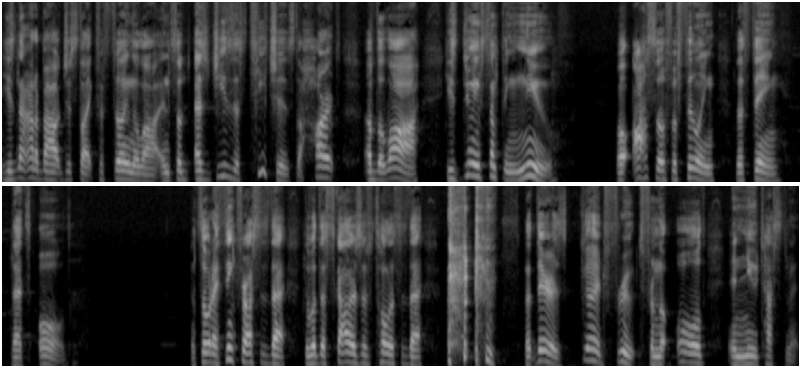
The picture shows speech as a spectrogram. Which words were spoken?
He's not about just like fulfilling the law. And so, as Jesus teaches the heart of the law, he's doing something new while also fulfilling the thing that's old. And so, what I think for us is that what the scholars have told us is that, that there is good fruit from the Old and New Testament.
